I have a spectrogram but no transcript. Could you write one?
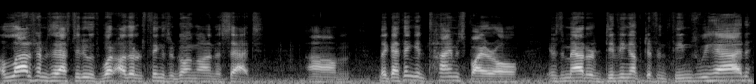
a lot of times it has to do with what other things are going on in the set. Um, like I think in Time Spiral, it was a matter of divvying up different themes we had,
